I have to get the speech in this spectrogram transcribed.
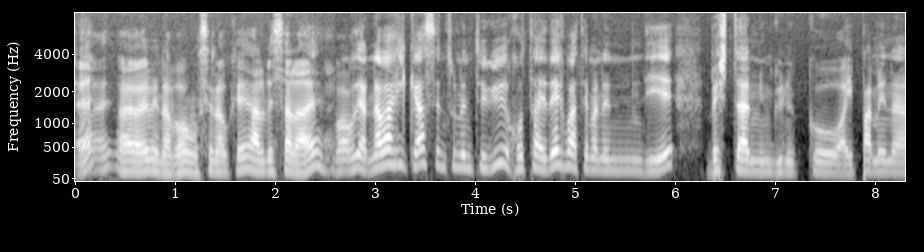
eh? Bai, bai, bai, bena, bon, zen auke, albezala, eh? Bon, ordean, Navarrika zentunen tugu, rota eder bat emanen die, bestan nungunuko aipamena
